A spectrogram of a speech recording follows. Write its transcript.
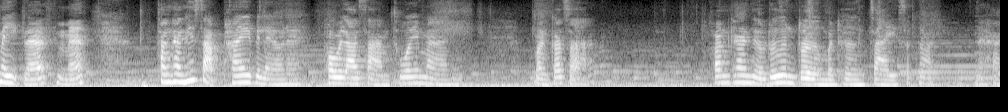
มาอีกแล้วเห็นไหมทั้งทั้งที่สับไพ่ไปแล้วนะ พอเวลาสามถ้วยมานี่มันก็จะค่อนข้างจะรื่นเริงบันเทิงใจสักหน่อยนะคะ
